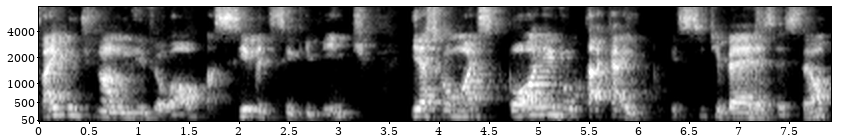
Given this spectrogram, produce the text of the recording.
vai continuar no nível alto, acima de 5,20, e as commodities podem voltar a cair. Porque se tiver recessão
